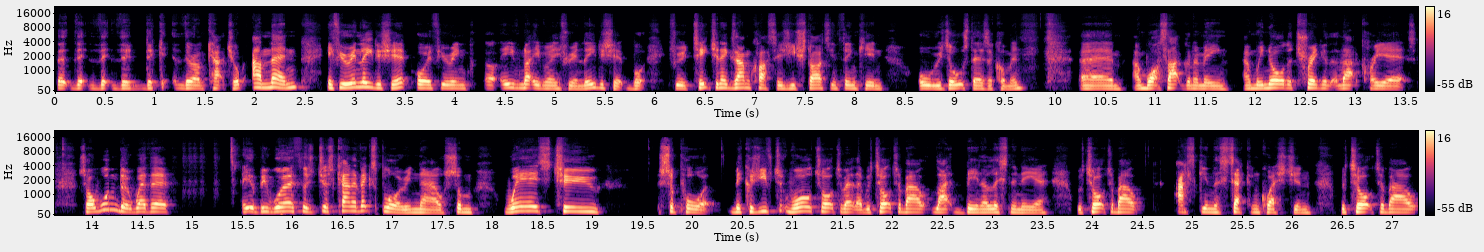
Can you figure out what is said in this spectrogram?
that the, the, the, the, they're on catch up. And then if you're in leadership or if you're in even not even if you're in leadership but if you're teaching exam classes you're starting thinking oh results days are coming. Um, and what's that going to mean? And we know the trigger that that creates. So i wonder whether it would be worth us just kind of exploring now some ways to support because you've we've all talked about that. We've talked about like being a listening ear. We've talked about asking the second question. We talked about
